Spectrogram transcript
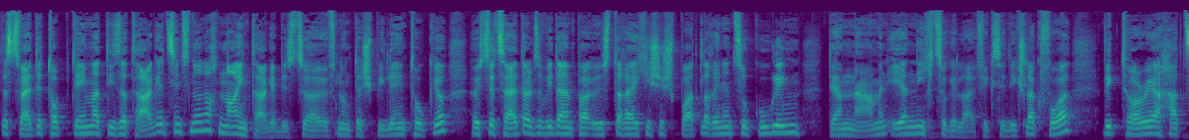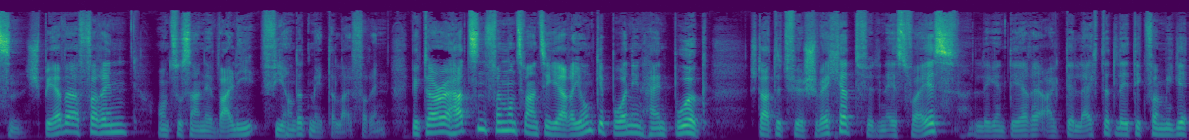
das zweite Top-Thema dieser Tage. Jetzt sind es nur noch neun Tage bis zur Eröffnung der Spiele in Tokio. Höchste Zeit also wieder ein paar österreichische Sportlerinnen zu googeln, deren Namen eher nicht so geläufig sind. Ich schlage vor, Victoria Hudson, Speerwerferin und Susanne Walli, 400-Meter-Läuferin. Victoria Hudson, 25 Jahre jung, geboren in Hainburg, startet für Schwächert, für den SVS, legendäre alte Leichtathletikfamilie,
